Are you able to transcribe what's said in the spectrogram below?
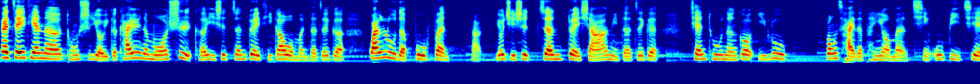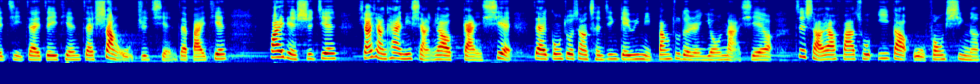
在这一天呢，同时有一个开运的模式，可以是针对提高我们的这个官路的部分啊，尤其是针对想要你的这个前途能够一路风采的朋友们，请务必切记，在这一天，在上午之前，在白天。花一点时间想想看，你想要感谢在工作上曾经给予你帮助的人有哪些哦？至少要发出一到五封信呢，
